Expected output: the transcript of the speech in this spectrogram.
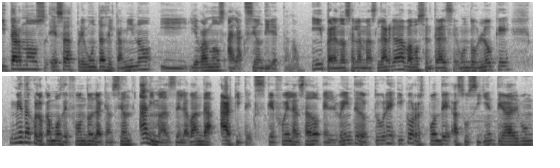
quitarnos esas preguntas del camino y llevarnos a la acción directa, ¿no? Y para no hacerla más larga, vamos a entrar al segundo bloque mientras colocamos de fondo la canción Animals de la banda Architects, que fue lanzado el 20 de octubre y corresponde a su siguiente álbum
